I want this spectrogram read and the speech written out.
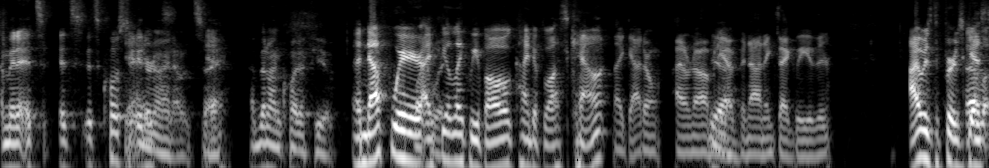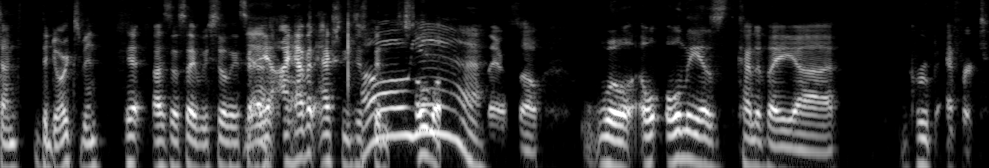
I mean, it's it's it's close to Mm-hmm. Yeah, eight or nine. I would say yeah. I've been on quite a few. Enough where I feel like we've all kind of lost count. Like I don't I don't know how many Yeah. I've been on exactly either. I was the first guest on the Dorksman. Yeah, as I was gonna say we still need to say. Yeah. Yeah. I haven't actually just Oh been solo yeah. there, so we'll o- only as kind of a uh, group effort.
